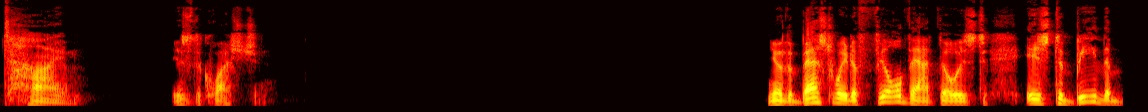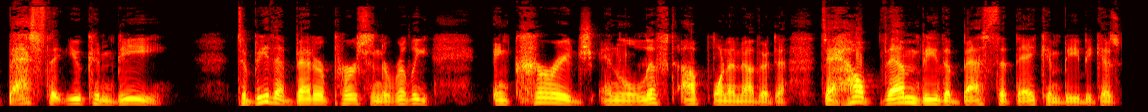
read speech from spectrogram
time? Is the question. You know, the best way to fill that though is to, is to be the best that you can be to be that better person, to really encourage and lift up one another, to, to help them be the best that they can be because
